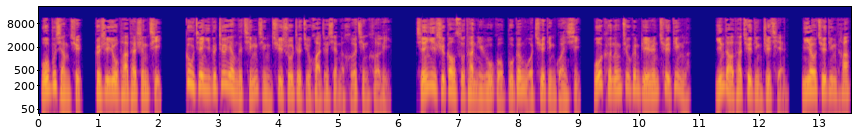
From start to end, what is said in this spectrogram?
我不想去，可是又怕他生气，构建一个这样的情景去说这句话就显得合情合理。潜意识告诉他，你如果不跟我确定关系，我可能就跟别人确定了。引导他确定之前，你要确定他，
